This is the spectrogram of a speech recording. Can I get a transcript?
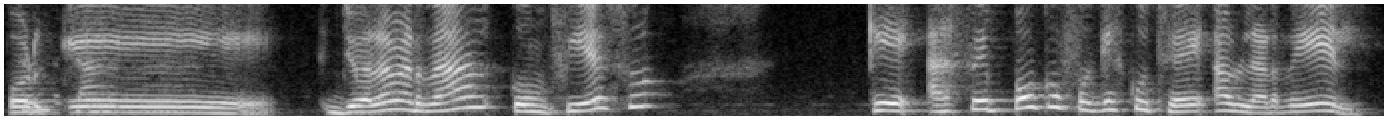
Porque yo la verdad confieso que hace poco fue que escuché hablar de él.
